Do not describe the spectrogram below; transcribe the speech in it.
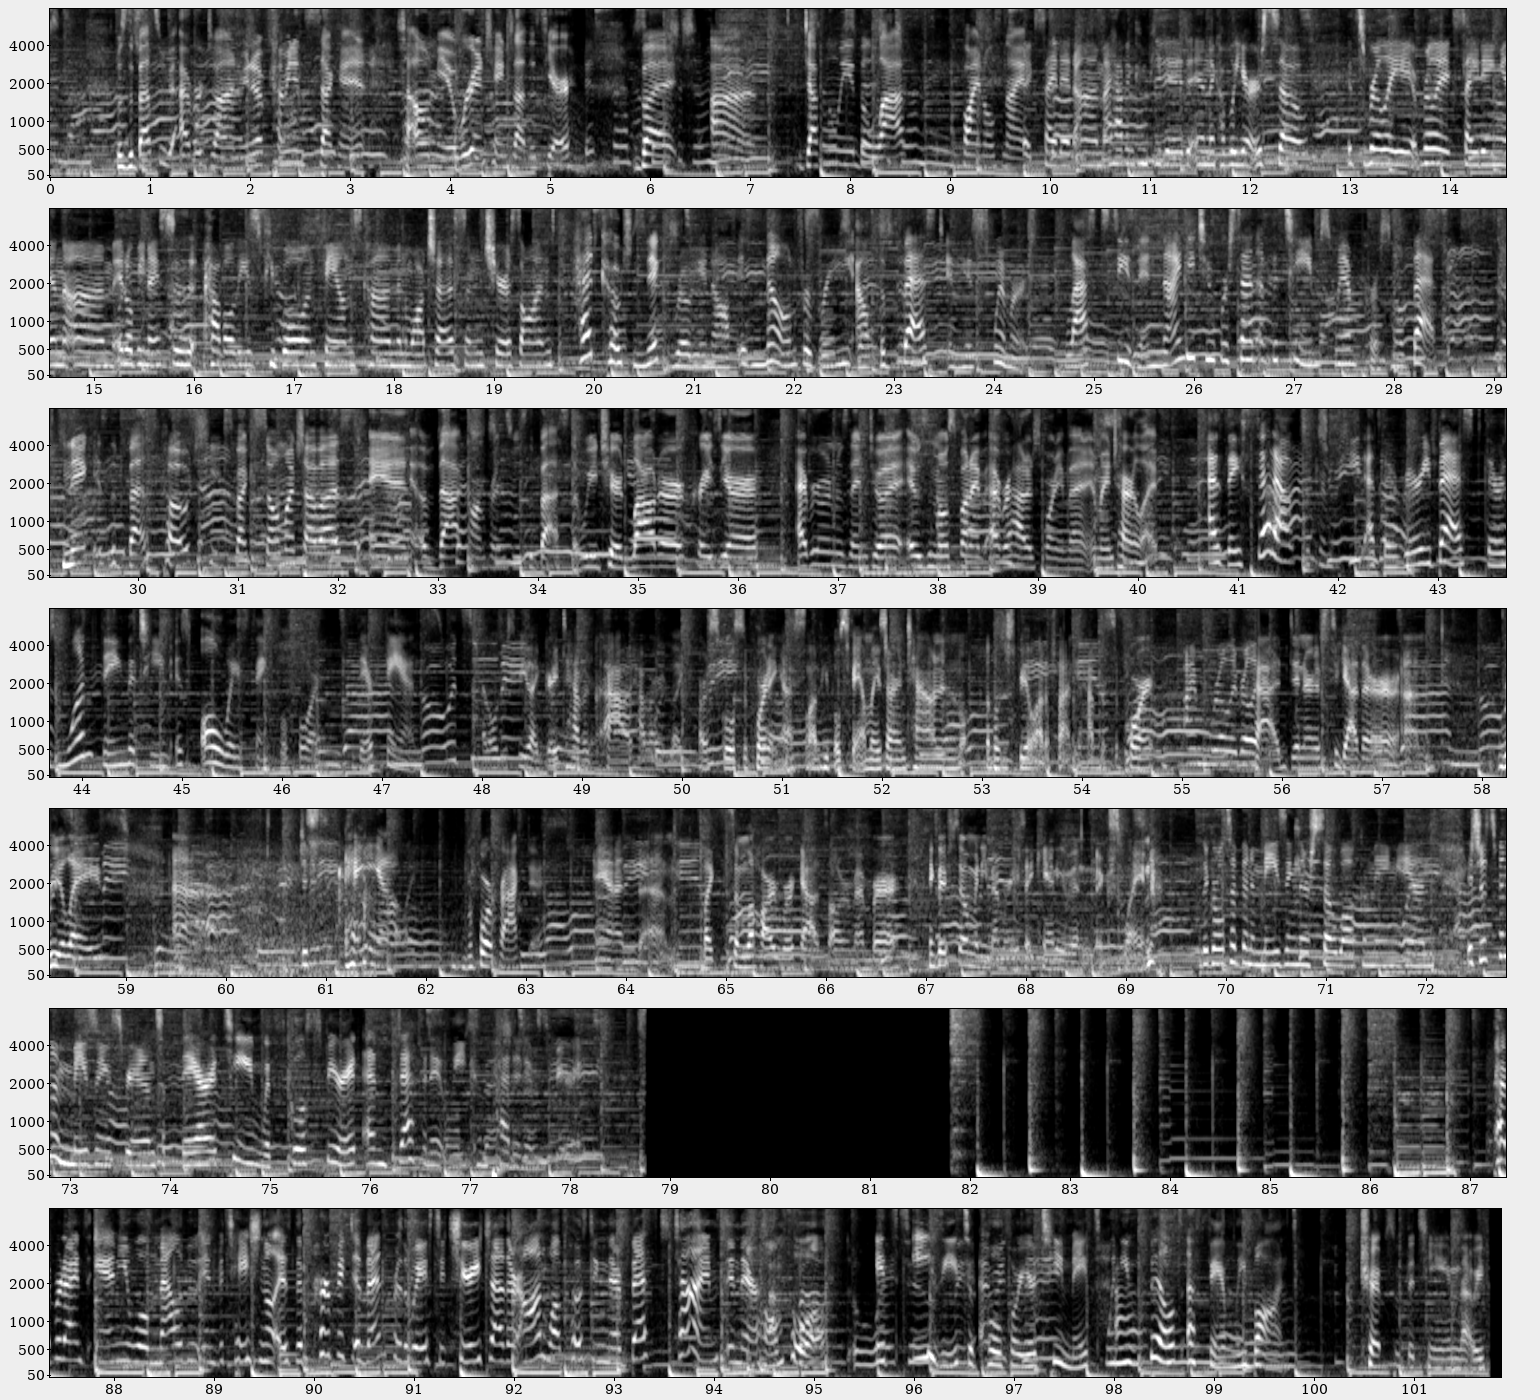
It was the best we've ever done. We ended up coming in second to LMU. We're going to change that this year. But um, definitely the last finals night. Excited. Um, I haven't competed in a couple years, so it's really, really exciting, and um, it'll be nice to have all these people and fans come and watch us and cheer us on. Head coach Nick Rodionov is known for bringing out the best in his swimmers. Last season, 92% of the team swam personal bests. Nick is the best coach. He expects so much of us, and of that conference was the best. That we cheered louder, crazier. Everyone was into it. It was the most fun I've ever had at a sporting event in my entire life. As they set out to compete at their very best, there is one thing the team is always thankful for their fans. It'll just be like great to have a crowd, have our like our school supporting us. A lot of people's families are in town, and it'll just be a lot of fun to have the support. I'm really, really had dinners together, um, relays, uh, just hanging out like before practice, and um, like some of the hard workouts I'll remember. Like there's so many memories I can't even explain. The girls have been amazing. They're so welcoming, and it's just been an amazing experience. They are a team with school spirit and definitely competitive spirit. Pepperdine's annual Malibu Invitational is the perfect event for the Waves to cheer each other on while posting their best times in their home pool. It's easy to pull for your teammates when you've built a family bond. Trips with the team that we've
